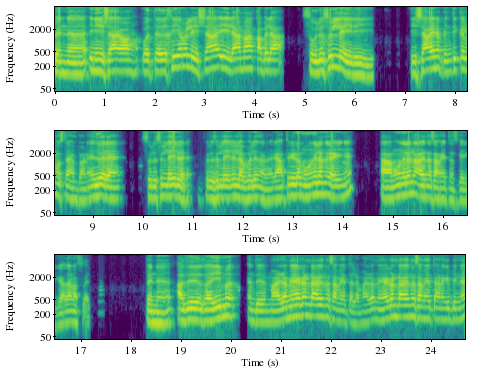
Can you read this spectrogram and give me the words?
പിന്നെ ഇനി ഇഷായോ? കബല സുലുസുല്ലൈലി ഇഷായിനെ പിന്തിക്കൽ മുസ്താഹബാണ്. ഏതുവരെ? സുലുസുല്ലയിൽ വരെ. സുലുസുല്ലയിൽ ലവൽ എന്ന് പറയുന്നത്. രാത്രിയുടെ മൂന്നിലൊന്ന് കഴിഞ്ഞ് ആ മൂന്നിലൊന്നാകുന്ന സമയത്ത് നിസ്കരിക്കുക. അതാണ് അഫ്ലൽ പിന്നെ അത് റൈമ് എന്ത് മഴമേഘം ഉണ്ടാകുന്ന സമയത്തല്ല. മഴ മേഘം ഉണ്ടാകുന്ന സമയത്താണെങ്കിൽ പിന്നെ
